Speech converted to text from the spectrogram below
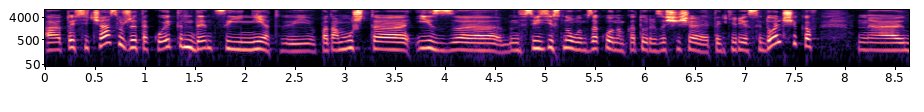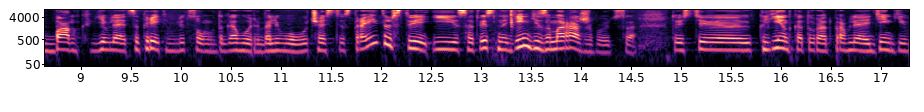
а, то сейчас уже такой тенденции нет, и потому что из, э, в связи с новым законом, который защищает интересы дольщиков, э, банк является третьим лицом в договоре долевого участия в строительстве, и, соответственно, деньги замораживаются. То есть э, клиент, который отправляет деньги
